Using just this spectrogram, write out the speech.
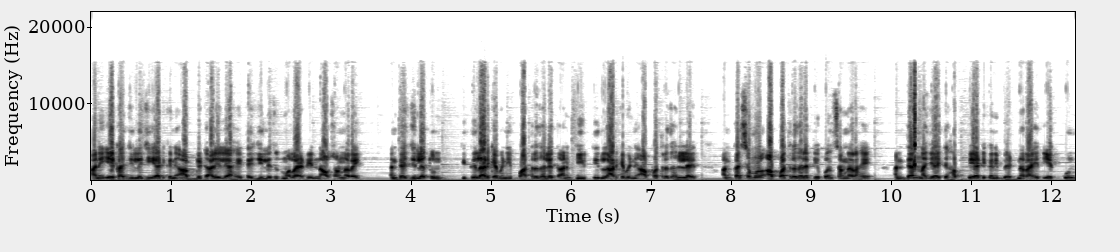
आणि एका जिल्ह्याची या ठिकाणी अपडेट आलेली आहे. त्या जिल्ह्याचं तुम्हाला या ठिकाणी नाव सांगणार आहे. आणि त्या जिल्ह्यातून किती लाडक्या बहिणी पात्र झालेत आणि किती लाडक्या बहिणी अपात्र झालेल्या आहेत. आणि कशामुळे अपात्र झाल्यात हे पण सांगणार आहे. आणि त्यांना जे आहे ते हप्ते या ठिकाणी भेटणार आहेत. एकूण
